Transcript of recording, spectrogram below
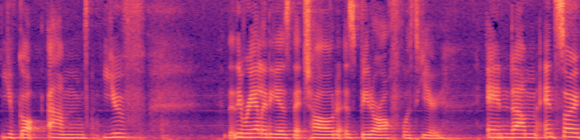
you've got, um, you've, the reality is that child is better off with you. And, um, and so,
